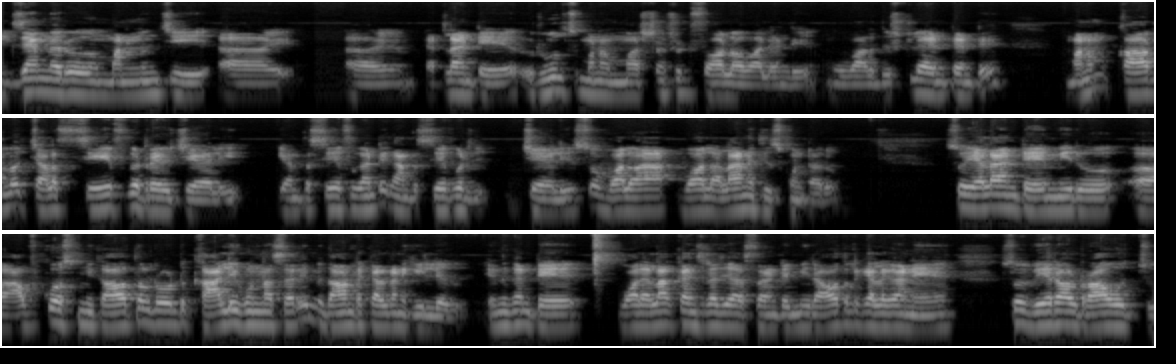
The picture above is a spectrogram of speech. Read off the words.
ఎగ్జామినర్ మన నుంచి ఎట్లా అంటే రూల్స్ మనం మస్ట్ అండ్ షుడ్ ఫాలో అవ్వాలండి. వాళ్ళ దృష్టిలో ఏంటంటే మనం కార్లో చాలా సేఫ్గా డ్రైవ్ చేయాలి. ఎంత సేఫ్గా అంటే అంత సేఫ్గా చేయాలి. సో వాళ్ళు వాళ్ళు అలానే తీసుకుంటారు. సో ఎలా అంటే మీరు ఆఫ్ కోర్స్ మీకు అవతల రోడ్డు ఖాళీగా ఉన్నా సరే మీ దాంట్లోకి వెళ్ళడానికి వెళ్ళలేదు ఎందుకంటే వాళ్ళు ఎలా కన్సిడర్ చేస్తారంటే మీరు అవతలకి వెళ్ళగానే సో వేరే వాళ్ళు రావచ్చు.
